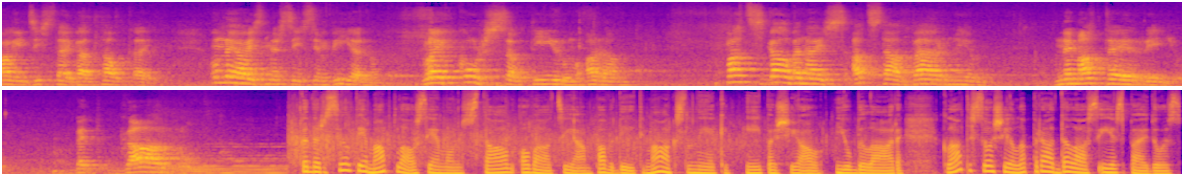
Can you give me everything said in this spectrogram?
palīdz iztaigāt tautai. Un neaizmirsīsim vienu, lai kurš savu tīrumu aram. Pats galvenais atstāt bērniem ne matēriju, bet garu. Kad ar siltiem aplausiem un stāvu ovācijām pavadīti mākslinieki, īpaši jau jubilāri, klātesošie labprāt dalās iespaidos.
